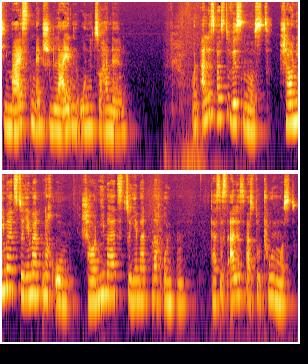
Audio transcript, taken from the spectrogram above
die meisten Menschen leiden, ohne zu handeln. Und alles, was du wissen musst, schau niemals zu jemandem nach oben, schau niemals zu jemandem nach unten. Das ist alles, was du tun musst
